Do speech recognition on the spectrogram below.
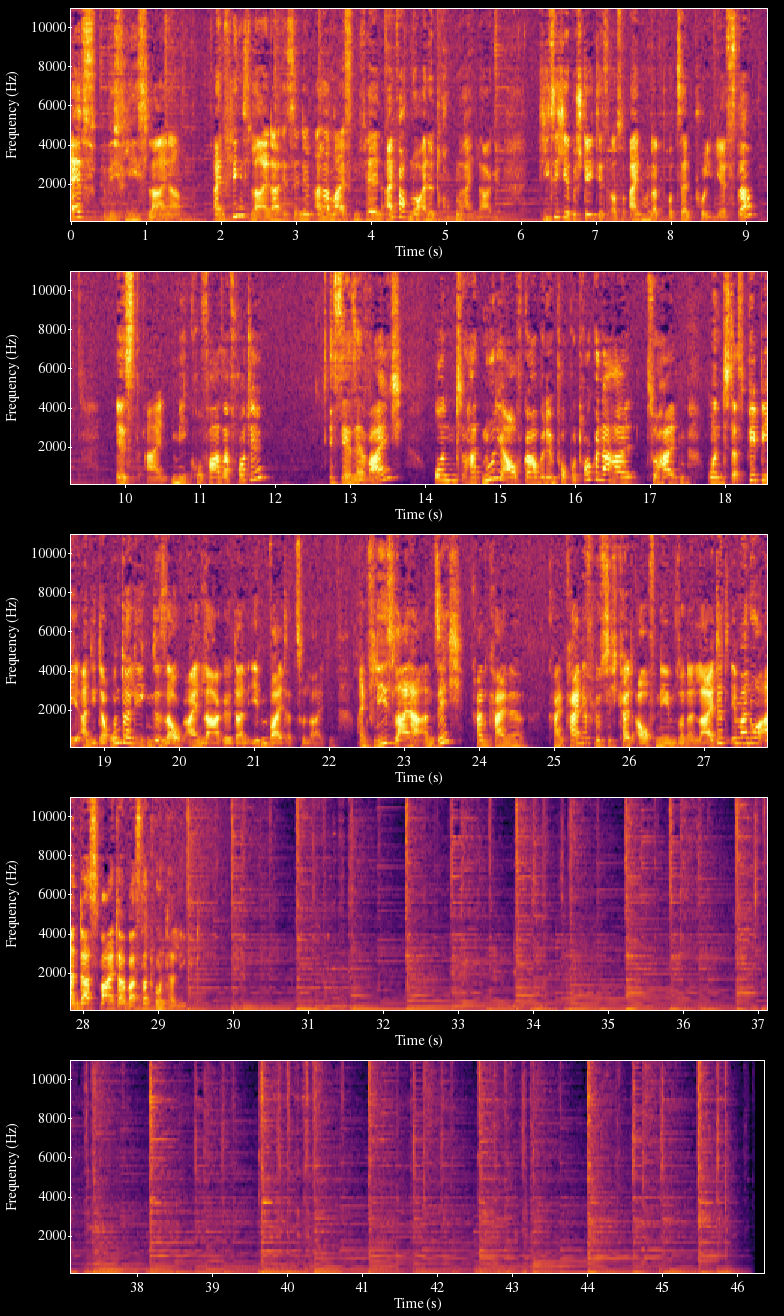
F wie Fließliner. Ein Fließliner ist in den allermeisten Fällen einfach nur eine Trockeneinlage. Diese hier besteht jetzt aus 100% Polyester, ist ein Mikrofaserfrottel, ist sehr sehr weich und hat nur die Aufgabe, den Popo trockener zu halten und das Pipi an die darunterliegende Saugeinlage dann eben weiterzuleiten. Ein Fließliner an sich kann keine, kann keine Flüssigkeit aufnehmen, sondern leitet immer nur an das weiter, was darunter liegt.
